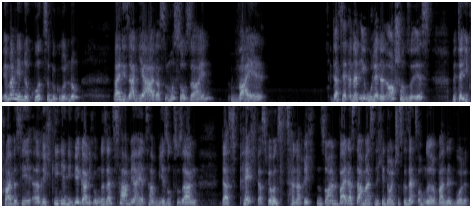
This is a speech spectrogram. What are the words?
immerhin eine kurze Begründung, weil die sagen, ja, das muss so sein, weil das ja in anderen EU-Ländern auch schon so ist, mit der E-Privacy-Richtlinie, die wir gar nicht umgesetzt haben. Ja, jetzt haben wir sozusagen das Pech, dass wir uns jetzt danach richten sollen, weil das damals nicht in deutsches Gesetz umgewandelt wurde.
